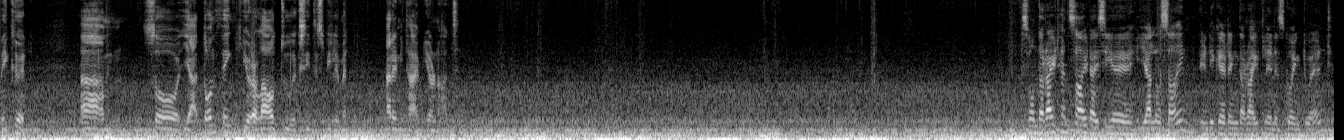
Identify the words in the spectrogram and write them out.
They could. Um, so yeah, don't think you're allowed to exceed the speed limit at any time. You're not. So on the right hand side, I see a yellow sign indicating the right lane is going to end.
